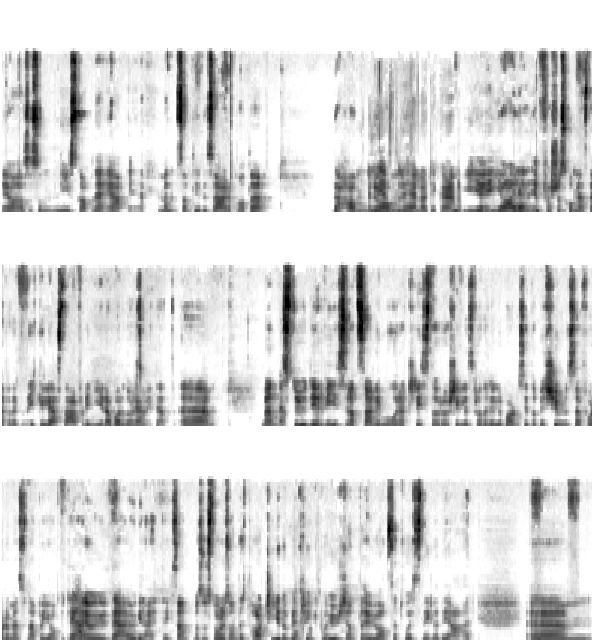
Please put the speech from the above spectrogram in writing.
Ja, altså sånn nyskapende. Jeg, men samtidig så er det på en måte Det handler jo om Leste du hele artikkelen? Ja, ja, først så skumleste jeg, for jeg tenkte sånn, ikke les det her, for det gir deg bare dårlig Ja. samvittighet. Eh, Men Ja. studier viser at særlig mor er trist over å skilles fra det lille barnet sitt og bekymre seg for det mens hun er på jobb. Det er jo, det er jo greit, ikke sant? Men så står det sånn det tar tid å bli trygg på ukjente, uansett hvor snille de er. Um,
